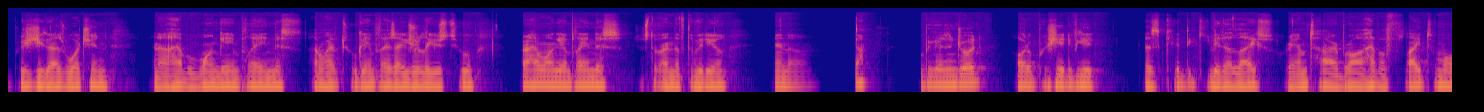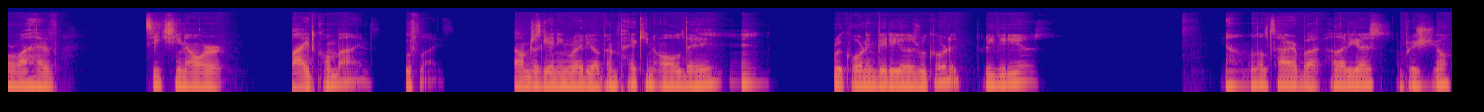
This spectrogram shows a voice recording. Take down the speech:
appreciate you guys watching. And I have one gameplay in this. I don't have two gameplays. I usually use two, but I have one gameplay in this just to end of the video. And um, yeah, hope you guys enjoyed. I would appreciate if you guys could give it a like. Sorry, I'm tired, bro. I have a flight tomorrow. I have 16 hour flight combined, two flights. I'm just getting ready. I've been packing all day and recording videos. Recorded three videos yeah, I'm a little tired, but I love you guys. I appreciate y'all.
